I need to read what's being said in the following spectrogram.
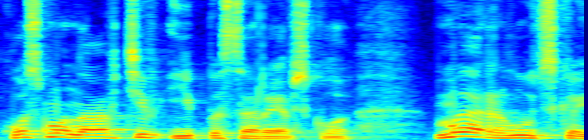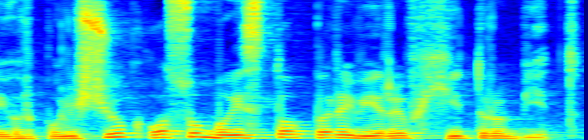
космонавтів і Писаревського. Мер Луцька Ігор Поліщук особисто перевірив хід робіт.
